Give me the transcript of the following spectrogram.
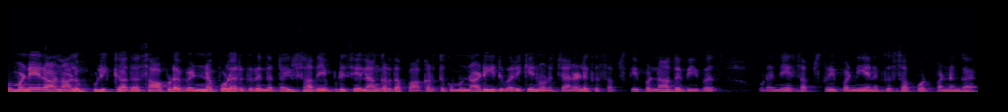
ரொம்ப நேரம் ஆனாலும் புளிக்காத சாப்பிட வெண்ணெய் போல் இருக்கிற இந்த தயிர் சாதம் எப்படி செய்யலாங்கிறத பார்க்குறதுக்கு முன்னாடி இது வரைக்கும் என்னோடய சேனலுக்கு சப்ஸ்கிரைப் பண்ணாத வியூவர்ஸ் உடனே சப்ஸ்கிரைப் பண்ணி எனக்கு சப்போர்ட் பண்ணுங்கள்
